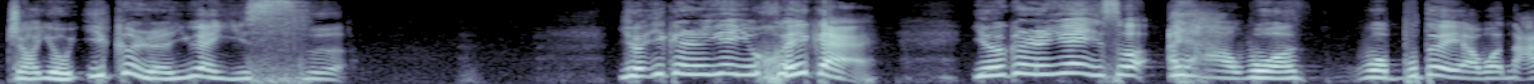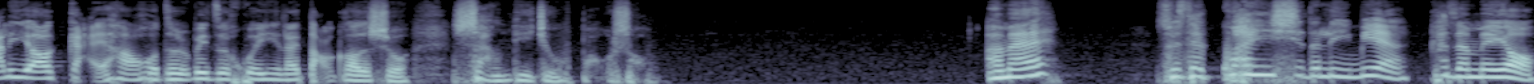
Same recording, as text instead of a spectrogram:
只要有一个人愿意死，有一个人愿意悔改，有一个人愿意说：“哎呀，我我不对呀，我哪里要改哈？”或者是为这婚姻来祷告的时候，上帝就保守。阿门。所以在关系的里面，看到没有？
